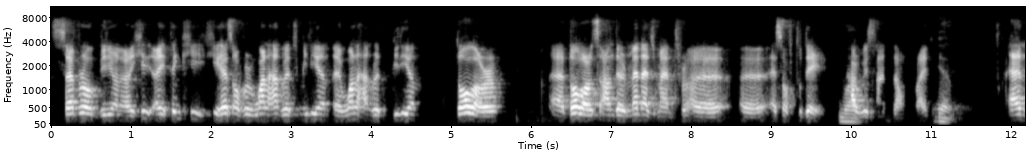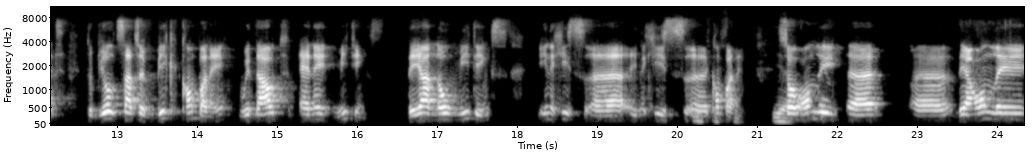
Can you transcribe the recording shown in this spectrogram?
several billion uh, he, i think he, he has over 100 million uh, 100 billion dollar uh, dollars under management uh, uh, as of today wow. how we stand down right yeah and to build such a big company without any meetings there are no meetings in his in his company yeah. so only they are only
